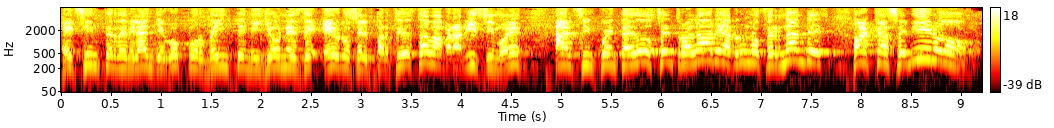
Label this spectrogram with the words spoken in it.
ex Inter de Milán, llegó por 20 millones de euros. El partido estaba bravísimo, ¿eh? Al 52, centro al área, Bruno Fernández, a Casemiro.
